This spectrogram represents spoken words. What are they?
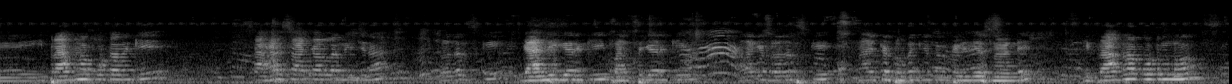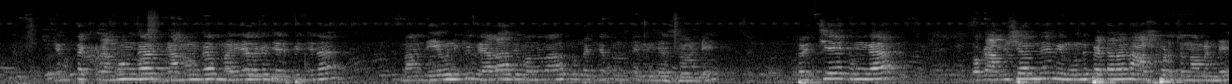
ఈ ప్రార్థన కూటానికి సహాయ సహకారాలు అందించిన బ్రదర్స్కి గాంధీ గారికి భరత్ గారికి అలాగే బ్రదర్స్కి నా యొక్క కృతజ్ఞతలు తెలియజేస్తున్నానండి. ఈ ప్రార్థనా కూటంలో ఎంత క్రమంగా ఘనంగా మర్యాదగా జరిపించిన మా దేవునికి వేలాది వందనాలు కృతజ్ఞతలు తెలియజేస్తున్నామండి. ప్రత్యేకంగా ఒక అంశాన్ని మీ ముందు పెట్టాలని ఆశపడుతున్నామండి.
